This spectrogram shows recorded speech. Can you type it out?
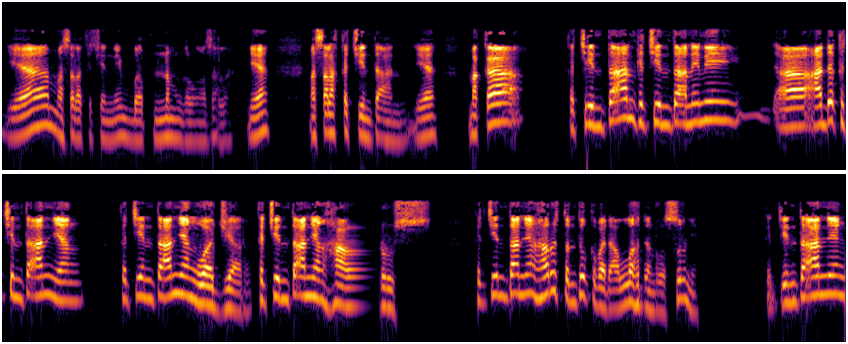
ya masalah kecintaan ini bab 6 kalau nggak salah ya masalah kecintaan ya. Maka kecintaan kecintaan ini uh, ada kecintaan yang kecintaan yang wajar kecintaan yang harus. Kecintaan yang harus tentu kepada Allah dan Rasulnya. Kecintaan yang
